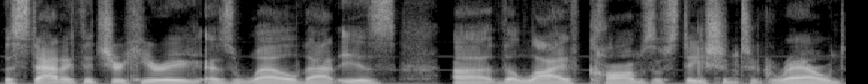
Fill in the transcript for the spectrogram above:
The static that you're hearing as well, that is uh, the live comms of station to ground.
